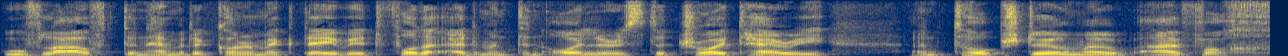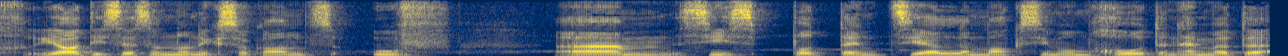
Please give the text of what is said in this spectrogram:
aufläuft. Dann haben wir den Conor McDavid von den Edmonton Oilers, den Troy Terry, ein Top-Stürmer, einfach ja, die Saison noch nicht so ganz auf ähm, sein potenzielles Maximum gekommen. Dann haben wir den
